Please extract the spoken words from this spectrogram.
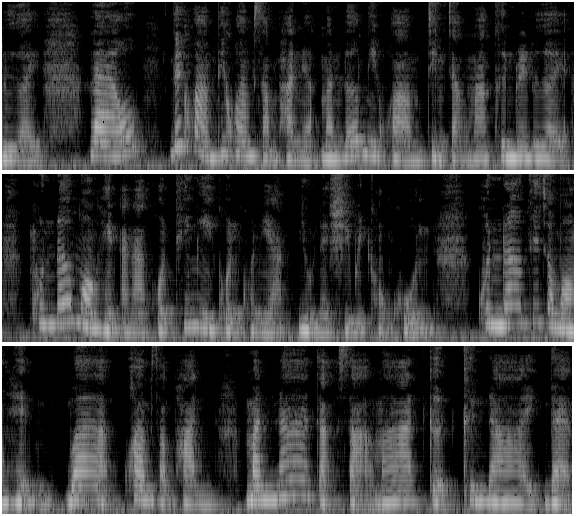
เรื่อยๆ แล้ว ด้วยความที่ความสัมพันธ์เนี่ยมันเริ่มมีความจริงจังมากขึ้นเรื่อยๆ คุณเริ่มมองเห็นอนาคตที่มีคนคนนี้อยู่ในชีวิตของคุณ คุณเริ่มที่จะมองเห็นว่าความสัมพันธ์มันน่าจะสามารถเกิดขึ้นได้ แบบ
